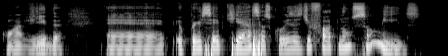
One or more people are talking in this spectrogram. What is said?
com a vida, é, eu percebo que essas coisas de fato não são minhas.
